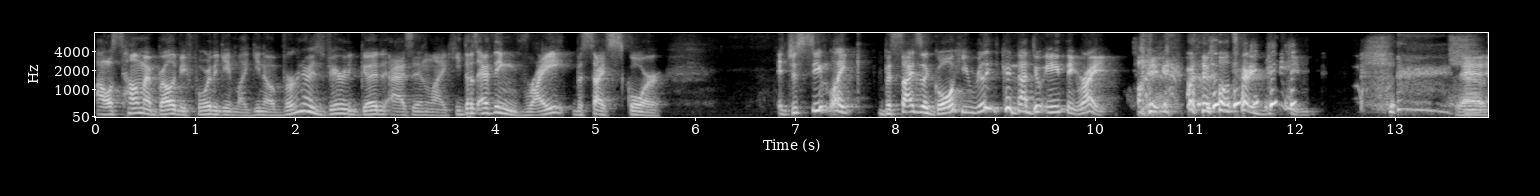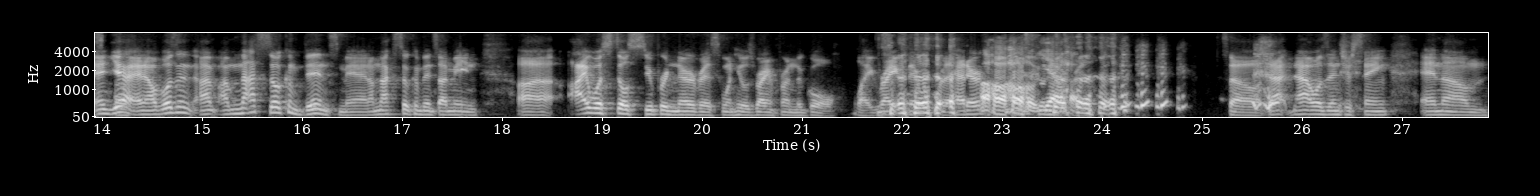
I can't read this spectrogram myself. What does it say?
I was telling my brother before the game, like, you know, Werner is very good, as in, like, he does everything right besides score. It just seemed like, besides the goal, he really could not do anything right, like, for the whole entire game. Yeah, and, and yeah, and I wasn't, I'm, I'm not so convinced, man. I'm not so convinced. I mean, uh, I was still super nervous when he was right in front of the goal, like right there for the header. Oh yeah. So that that was interesting. And um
